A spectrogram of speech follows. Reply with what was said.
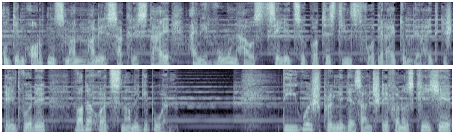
und dem Ordensmann mangels Sakristei eine Wohnhauszelle zur Gottesdienstvorbereitung bereitgestellt wurde, war der Ortsname geboren. Die Ursprünge der St. Stephanuskirche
